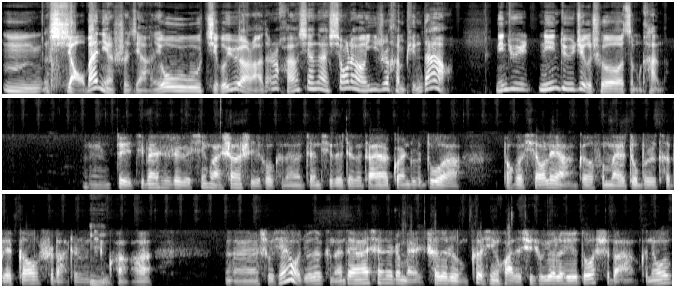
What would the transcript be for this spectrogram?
嗯，小半年时间有几个月了，但是好像现在销量一直很平淡啊。您对您对于这个车怎么看呢？嗯，对，即便是这个新款上市以后，可能整体的这个大家关注度啊，包括销量各个方面都不是特别高，是吧？这种情况啊，嗯，首先我觉得可能大家现在这买车的这种个性化的需求越来越多，是吧？可能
